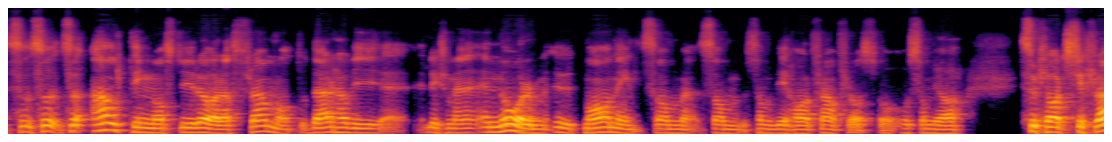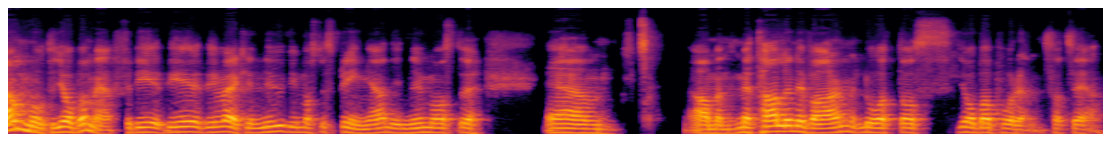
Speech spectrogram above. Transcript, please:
Så, så, så allting måste ju röras framåt och där har vi eh, liksom en enorm utmaning som, som, som vi har framför oss och, och som jag såklart ser fram emot att jobba med. För det, det, det är verkligen nu vi måste springa. Det nu måste eh, ja, men metallen är varm. Låt oss jobba på den så att säga.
